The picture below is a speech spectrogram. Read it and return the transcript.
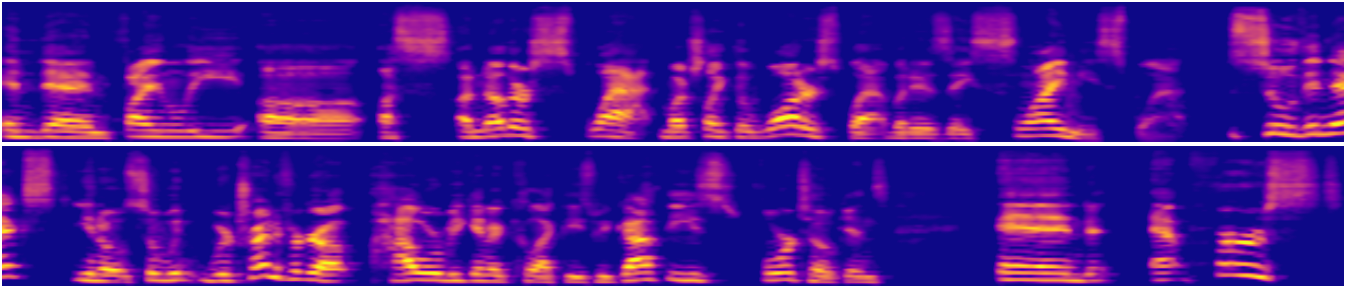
and then finally, uh, a another splat, much like the water splat, but it is a slimy splat. So the next, you know, so when we're trying to figure out how are we going to collect these, we've got these four tokens, and at first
